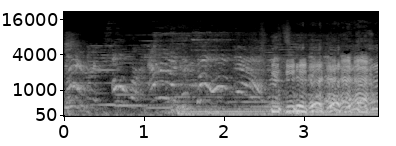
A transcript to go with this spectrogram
There, it's over. Everyone can go home now.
